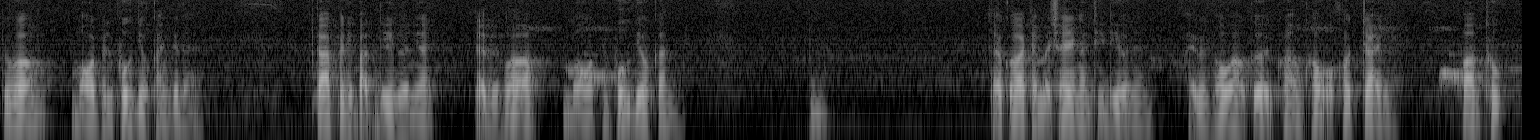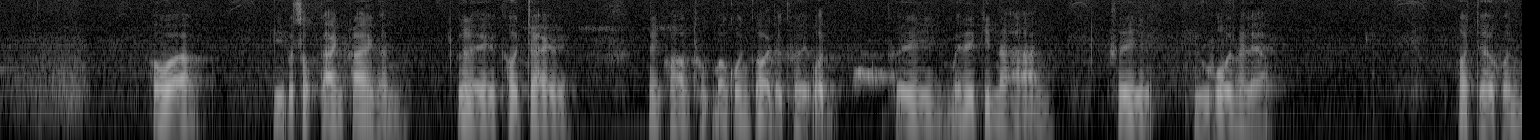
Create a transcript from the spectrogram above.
หรือว่ามองว่าเป็นพวกเดียวกันก็ได้ การปฏิบัติดีด้วยเนี่ย แต่เป็นเพราะว่ามองว่าเป็นพวกเดียวกัน แต่ก็อาจจะไม่ใช่อย่างนั้นทีเดียวเนี่ยอาจเป็นเพราะว่าเกิดความเข้าอกเข้าใจความทุกข์ เพราะว่ามีประสบการณ์คล้ายกัน ก็เลยเข้าใจในความทุกข์บางคนก็อาจจะเคยอด เคยไม่ได้กินอาหาร เคยหิวโหยไปแล้ว พอเจอคน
